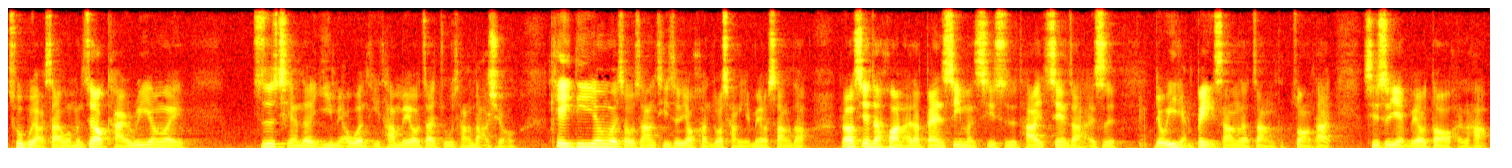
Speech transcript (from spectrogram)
出不了赛。我们知道凯瑞因为之前的疫苗问题，他没有在主场打球；KD 因为受伤，其实有很多场也没有上到。然后现在换来的 Ben Simmons，其实他现在还是。有一点背伤的状状态，其实也没有到很好。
